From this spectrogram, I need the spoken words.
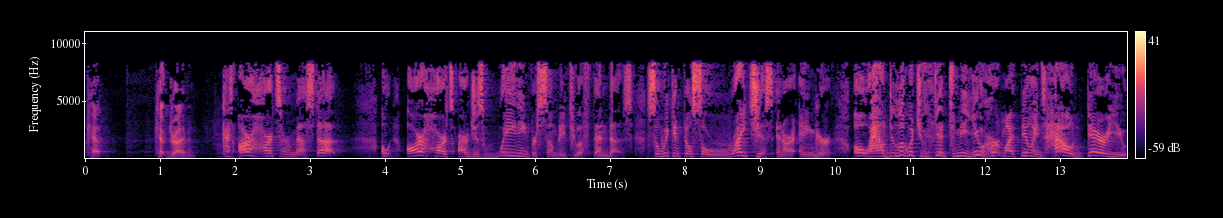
kept, kept driving. Guys, our hearts are messed up. Oh, our hearts are just waiting for somebody to offend us so we can feel so righteous in our anger. Oh, how, look what you did to me. You hurt my feelings. How dare you?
